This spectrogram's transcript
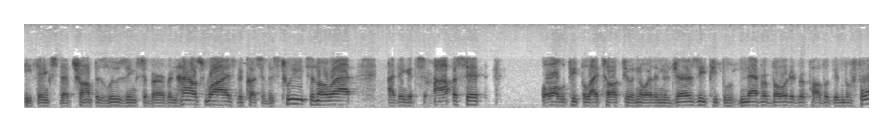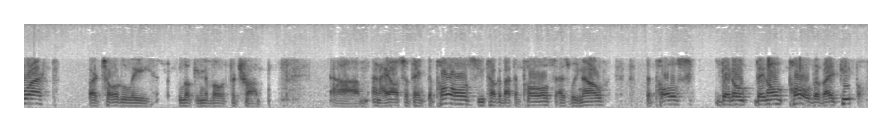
he thinks that Trump is losing suburban housewives because of his tweets and all that. I think it's opposite. All the people I talk to in northern New Jersey, people who've never voted Republican before, are totally looking to vote for Trump. Um, and I also think the polls. You talk about the polls, as we know, the polls they don't they don't poll the right people.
